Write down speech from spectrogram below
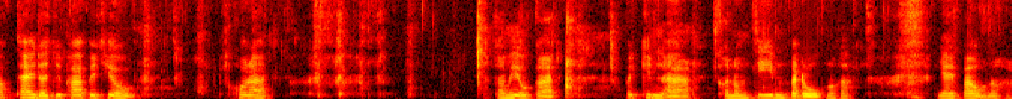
กับไทยเดี๋ยวจะพาไปเที่ยวโคราชถ้ามีโอกาสไปกินอ่าขนมจีนปลาโดกเนาะค่ะยายเป้าเนาะค่ะ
